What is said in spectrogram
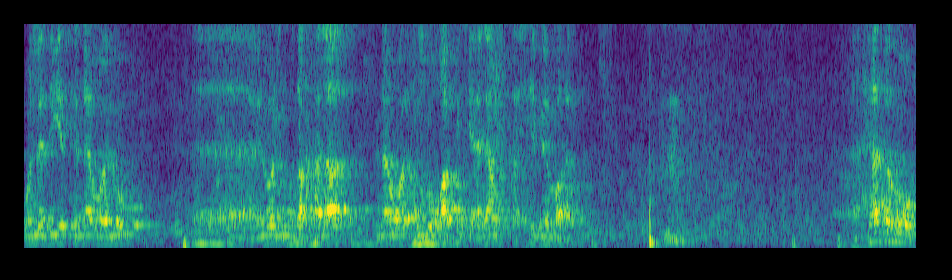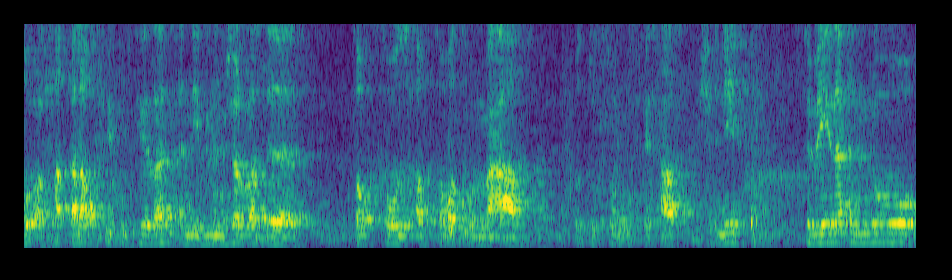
والذي يتناول عنوان المداخلات تتناول اللغة في الإعلام الصحي بالمغرب. هذا الموضوع الحق لا أخفيكم سرا أني بمجرد التوصل أو التواصل مع الدكتور بوصفيحة بشأنه. تبين أنه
